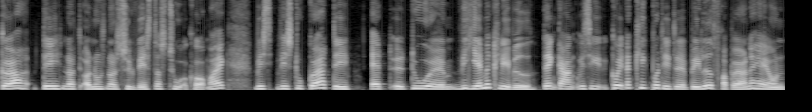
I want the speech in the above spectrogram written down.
gør det, når, og nu når Sylvesters tur kommer, ikke? Hvis, hvis du gør det, at øh, du, øh, vi hjemmeklippede dengang, hvis I går ind og kigger på dit øh, billede fra børnehaven,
